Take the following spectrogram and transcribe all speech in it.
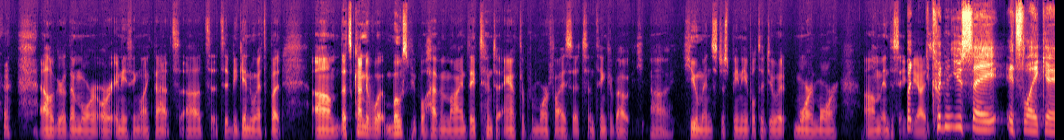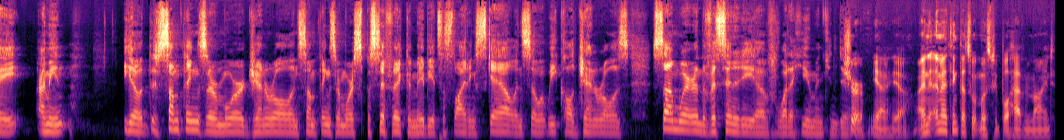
algorithm or, or anything like that uh, to, to begin with but um, that's kind of what most people have in mind they tend to anthropomorphize it and think about uh, humans just being able to do it more and more um, in this but API. couldn't you say it's like a i mean you know, there's some things are more general and some things are more specific, and maybe it's a sliding scale. And so, what we call general is somewhere in the vicinity of what a human can do. Sure. Yeah. Yeah. And and I think that's what most people have in mind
